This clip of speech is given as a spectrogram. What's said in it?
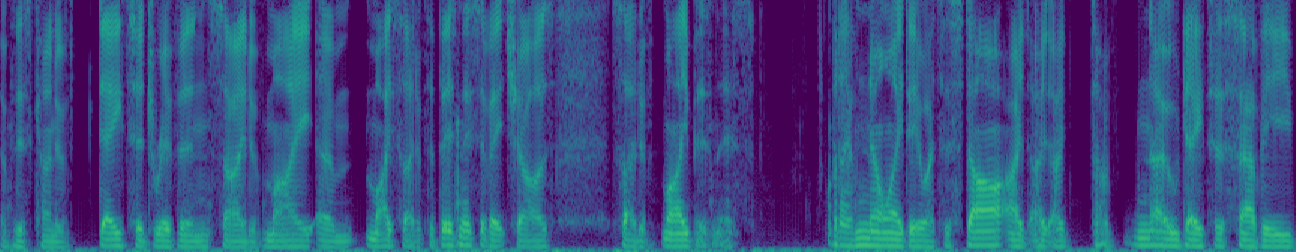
of this kind of data-driven side of my um, my side of the business, of HR's side of my business," but I have no idea where to start. I, I, I have no data savvy,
